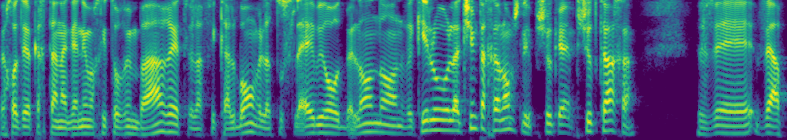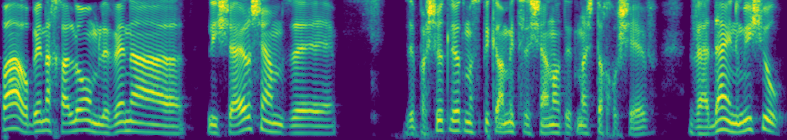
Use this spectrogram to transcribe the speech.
ויכולתי לקחת את הנגנים הכי טובים בארץ, ולהפיק אלבום, ולטוס לאבי רוד בלונדון, וכאילו להגשים את החלום שלי, פשוט, כן. פשוט ככה. ו- והפער בין החלום לבין ה- להישאר שם זה, זה פשוט להיות מספיק אמיץ לשנות את מה שאתה חושב, ועדיין מישהו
